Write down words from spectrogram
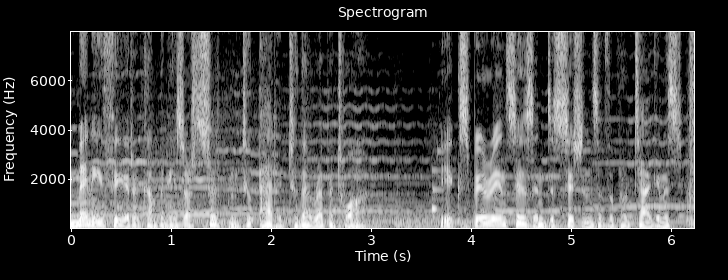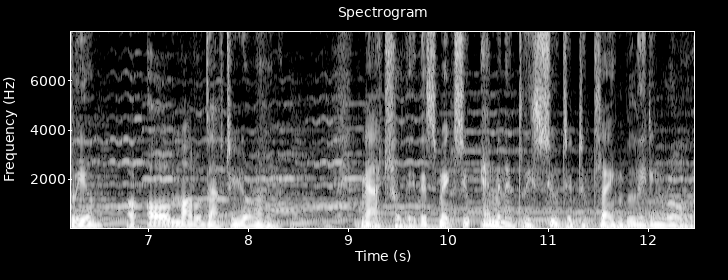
Many theater companies are certain to add it to their repertoire. The experiences and decisions of the protagonist Cleo are all modeled after your own. Naturally, this makes you eminently suited to playing the leading role.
